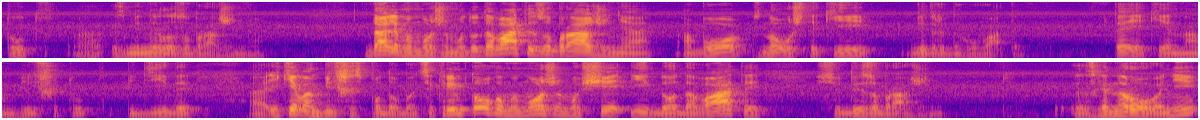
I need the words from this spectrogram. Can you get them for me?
тут е, змінило зображення. Далі ми можемо додавати зображення, або знову ж таки відредагувати. Те, яке нам більше тут підійде, е, яке вам більше сподобається. Крім того, ми можемо ще і додавати сюди зображення. Згенеровані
